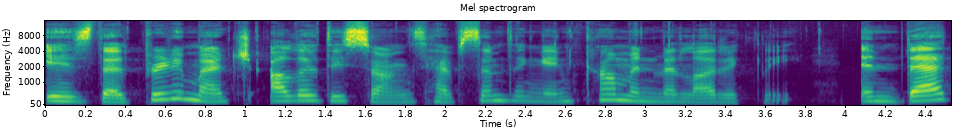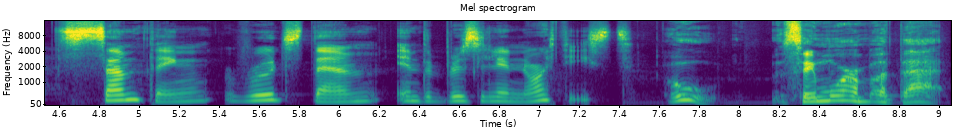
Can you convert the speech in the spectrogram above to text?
is that pretty much all of these songs have something in common melodically, and that something roots them in the Brazilian Northeast. Ooh, Say more about that.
